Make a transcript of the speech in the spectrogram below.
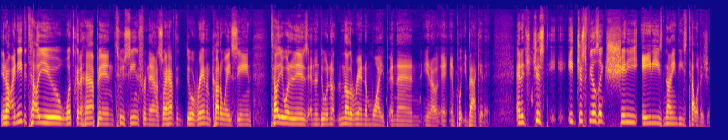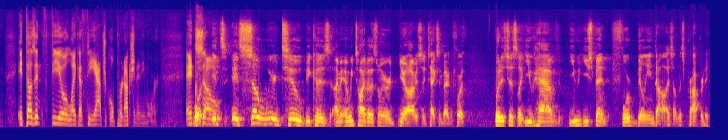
you know, I need to tell you what's going to happen two scenes from now, so I have to do a random cutaway scene, tell you what it is, and then do another, another random wipe, and then you know, and, and put you back in it. And it's just, it just feels like shitty '80s, '90s television. It doesn't feel like a theatrical production anymore. And Well, so, it's it's so weird too because I mean, and we talked about this when we were you know obviously texting back and forth, but it's just like you have you you spent four billion dollars on this property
